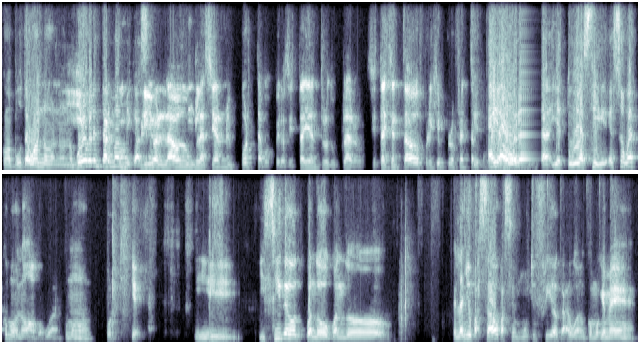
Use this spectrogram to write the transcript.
Como puta, weón, no, no, no puedo calentar más mi casa. frío al lado de un glaciar no importa, pues, pero si estáis dentro, tú, claro. Si estáis sentados, por ejemplo, frente si al estáis ahora ¿ya? y estuviera así, eso weá es como, no, pues weón, como, ¿por qué? Y, y sí, debo- cuando, cuando, el año pasado pasé mucho frío acá, weón. Como que me.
